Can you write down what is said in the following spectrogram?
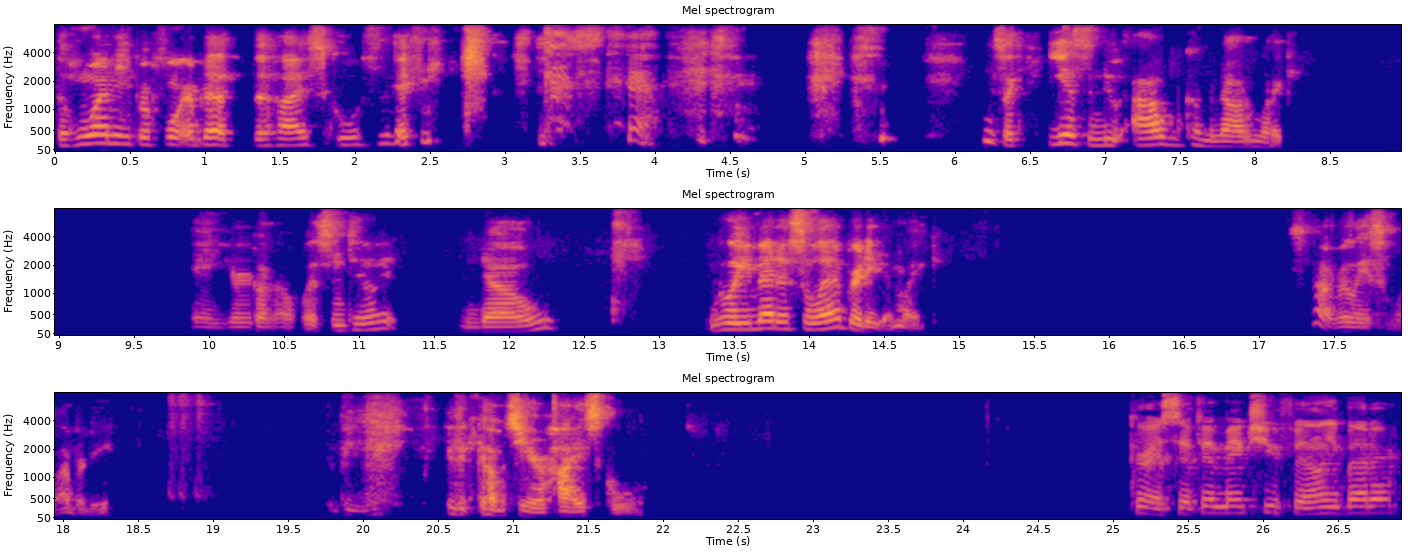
The one he performed at the high school thing. He's like, he has a new album coming out. I'm like, and you're gonna listen to it? No. Well, you met a celebrity. I'm like, it's not really a celebrity. If he, if it comes to your high school. Chris, if it makes you feel any better,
